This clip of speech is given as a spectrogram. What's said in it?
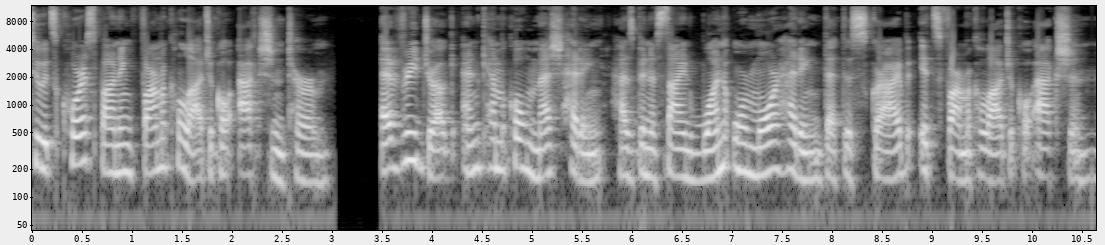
to its corresponding pharmacological action term, Every drug and chemical mesh heading has been assigned one or more heading that describe its pharmacological action.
